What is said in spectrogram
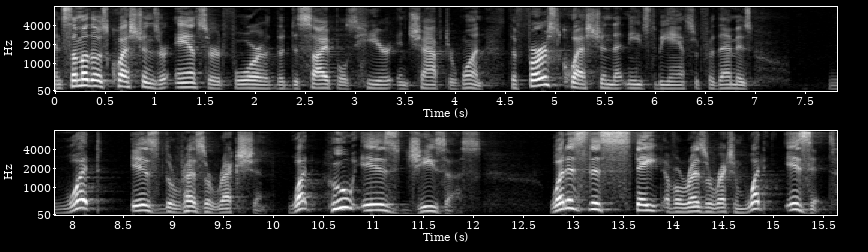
And some of those questions are answered for the disciples here in chapter 1. The first question that needs to be answered for them is what is the resurrection? What who is Jesus? What is this state of a resurrection? What is it?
